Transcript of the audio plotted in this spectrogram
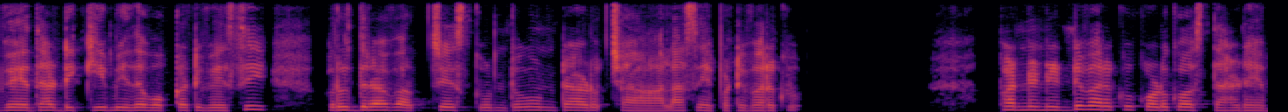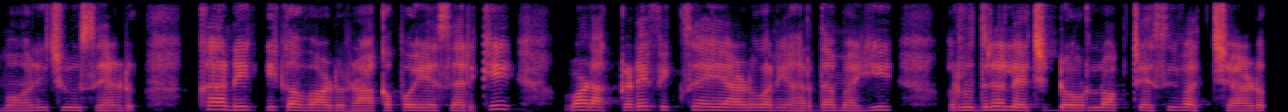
వేద డిక్కీ మీద ఒక్కటి వేసి రుద్ర వర్క్ చేసుకుంటూ ఉంటాడు చాలాసేపటి వరకు. పన్నెండింటి వరకు కొడుకు వస్తాడేమో అని చూశాడు. కానీ ఇక వాడు రాకపోయేసరికి వాడు అక్కడే ఫిక్స్ అయ్యాడు అని అర్థమయ్యి రుద్ర లేచి డోర్ లాక్ చేసి వచ్చాడు.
